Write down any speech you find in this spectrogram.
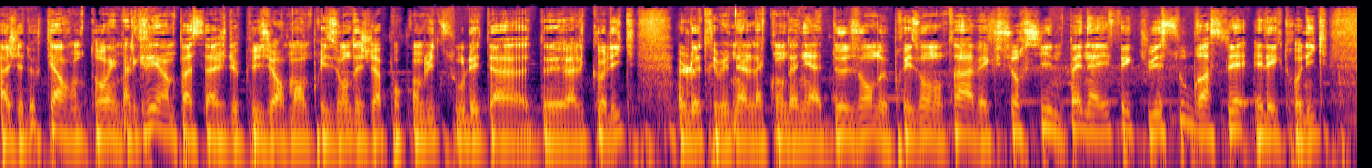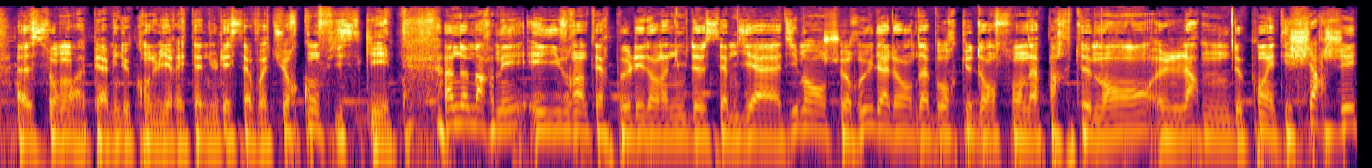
Âgé de 40 ans et malgré un passage de plusieurs mois en prison déjà pour conduite sous l'état alcoolique, le tribunal l'a condamné à deux ans de prison, dont un avec sursis, une peine à effectuer sous bracelet électronique. Euh, son permis de conduire est annulé, sa voiture confisquée. Un homme armé et ivre interpellé dans la nuit de samedi à dimanche, rue Lalande à Bourg, dans son appartement. L'arme de poing était chargée,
